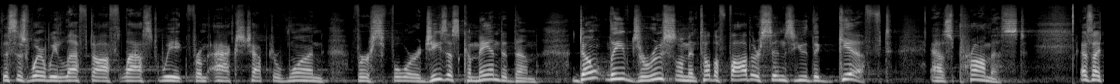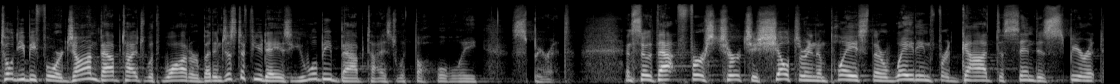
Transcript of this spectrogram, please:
This is where we left off last week from Acts chapter 1, verse 4. Jesus commanded them, Don't leave Jerusalem until the Father sends you the gift as promised. As I told you before, John baptized with water, but in just a few days you will be baptized with the Holy Spirit. And so that first church is sheltering in place. They're waiting for God to send His Spirit.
